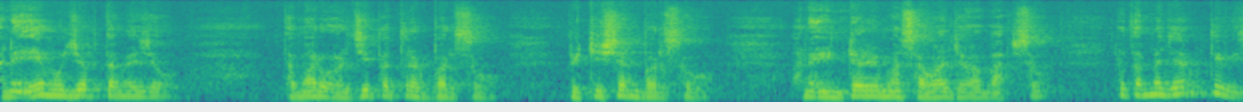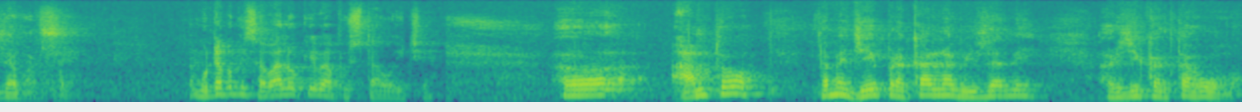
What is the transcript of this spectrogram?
અને એ મુજબ તમે જો તમારું અરજીપત્રક ભરશો પિટિશન ભરશો અને ઇન્ટરવ્યૂમાં સવાલ જવાબ આપશો તો તમને જરૂરથી વિઝા મળશે. મોટાભાગે સવાલો કેવા પૂછતા હોય છે? આમ તો તમે જે પ્રકારના વિઝાની અરજી કરતા હો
